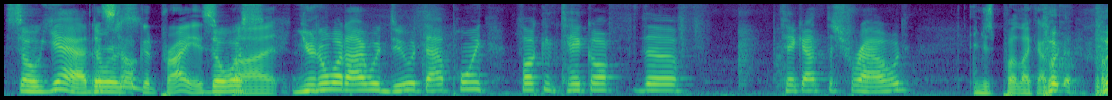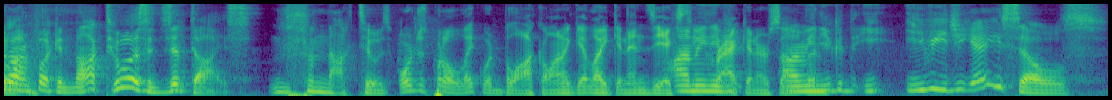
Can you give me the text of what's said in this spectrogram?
So yeah, there That's was still a good price. There was, but you know what I would do at that point? Fucking take off the, take out the shroud, and just put like a put put on fucking Noctuas and zip ties. some Noctuas, or just put a liquid block on and get like an NZXT I mean, if you- or something. I mean, you could e- EVGA sells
